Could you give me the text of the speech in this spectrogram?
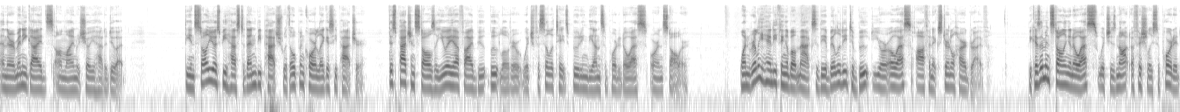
and there are many guides online which show you how to do it. The install USB has to then be patched with OpenCore Legacy Patcher. This patch installs a UEFI boot bootloader which facilitates booting the unsupported OS or installer. One really handy thing about Macs is the ability to boot your OS off an external hard drive. Because I'm installing an OS which is not officially supported,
